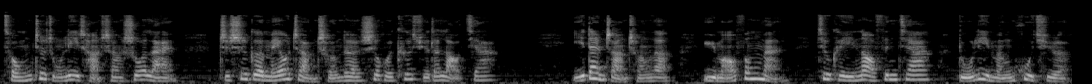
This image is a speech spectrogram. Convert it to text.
从这种立场上说来，只是个没有长成的社会科学的老家。一旦长成了，羽毛丰满，就可以闹分家、独立门户去了。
